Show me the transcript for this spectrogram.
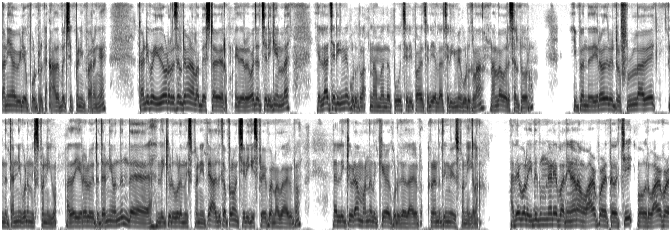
தனியாக வீடியோ போட்டிருக்கேன். அதை போய் செக் பண்ணி பாருங்கள் கண்டிப்பாக இதோட ரிசல்ட்டுமே நல்லா பெஸ்ட்டாகவே இருக்கும். இது ரோஜா செடிக்கும் இல்லை எல்லா செடிக்குமே கொடுக்கலாம். நம்ம இந்த பூச்செடி பழச்செடி எல்லா செடிக்குமே கொடுக்கலாம். நல்ல ஒரு ரிசல்ட் வரும். இப்போ இந்த இருபது லிட்டர் ஃபுல்லாகவே இந்த தண்ணி கூட மிக்ஸ் பண்ணிக்குவோம். அதாவது இருபது லிட்டர் தண்ணி வந்து இந்த லிக்விட் கூட மிக்ஸ் பண்ணிவிட்டு அதுக்கப்புறம் செடிக்கு ஸ்ப்ரே பண்ணுறதாகட்டும் இல்லை லிக்விடாக மண்ணில் கீழே கொடுக்கறதாகட்டும் ரெண்டுத்துக்குமே யூஸ் பண்ணிக்கலாம். அதே போல் இதுக்கு முன்னாடியே பார்த்தீங்கன்னா நான் வாழைப்பழத்தை வச்சு ஒரு வாழைப்பழ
